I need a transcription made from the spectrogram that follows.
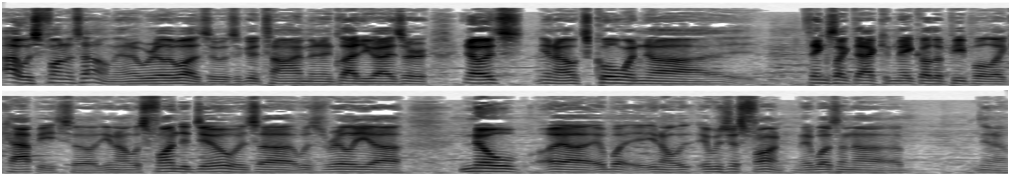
Oh, it was fun as hell, man. It really was. It was a good time, and I'm glad you guys are. You know, it's you know, it's cool when uh, things like that can make other people like happy. So you know, it was fun to do. It was uh, it was really uh, no, uh, it, you know, it was just fun. It wasn't a, you know.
